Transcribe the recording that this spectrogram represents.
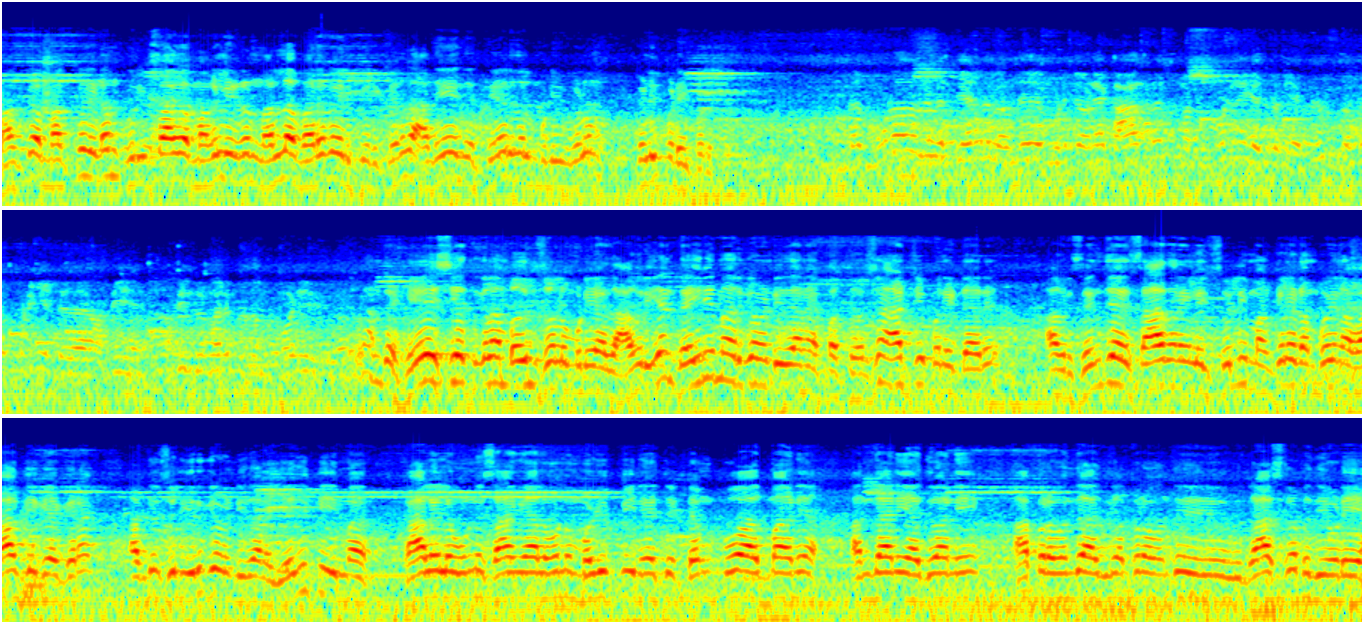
மக்க மக்களிடம் குறிப்பாக மகளிரிடம் நல்ல வரவேற்பு இருக்கிறது. அதே இந்த தேர்தல் முடிவுகளும் வெளிப்படைப்படுத்தும். மூணாவது தேர்தல் வந்து முடிஞ்சவுடனே காங்கிரஸ் மற்றும் கூட்டணி கட்சியுடைய அப்படின்னு அந்த ஹேசியத்துக்கெல்லாம் பதில் சொல்ல முடியாது. அவர் ஏன் தைரியமாக இருக்க வேண்டியதானே பத்து வருஷம் ஆட்சி பண்ணிட்டாரு. அவர் செஞ்ச சாதனைகளை சொல்லி மக்களிடம் போய் நான் வாக்கு கேட்குறேன் அப்படின்னு சொல்லி இருக்க வேண்டியதானே எதுக்கு இம்மா காலையில் ஒன்று சாயங்காலம் ஒன்று மழுப்பி நேற்று டெம்போ அத்மானி அந்தானி அத்வானி அப்புறம் வந்து அதுக்கப்புறம் வந்து ராஷ்டிரபதியுடைய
